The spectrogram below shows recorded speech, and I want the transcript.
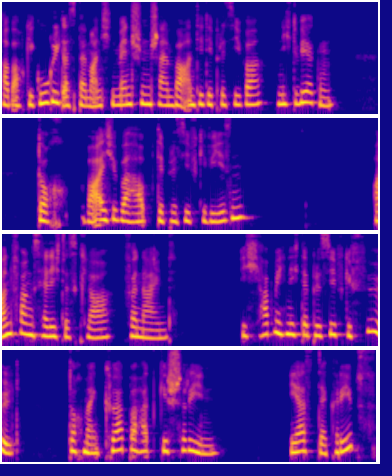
habe auch gegoogelt, dass bei manchen Menschen scheinbar Antidepressiva nicht wirken. Doch war ich überhaupt depressiv gewesen? Anfangs hätte ich das klar verneint. Ich habe mich nicht depressiv gefühlt, doch mein Körper hat geschrien. Erst der Krebs,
